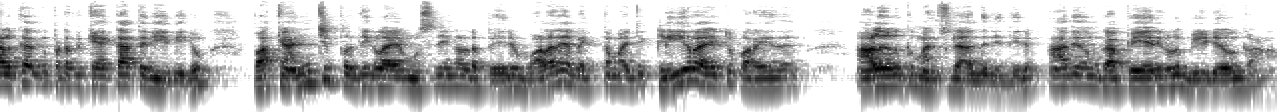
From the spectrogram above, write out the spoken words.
ആൾക്കാർക്ക് പെട്ടെന്ന് കേൾക്കാത്ത രീതിയിലും ബാക്കി അഞ്ച് പ്രതികളായ മുസ്ലിങ്ങളുടെ പേര് വളരെ വ്യക്തമായിട്ട് ക്ലിയർ ആയിട്ട് പറയുന്നത് ആളുകൾക്ക് മനസ്സിലാകുന്ന രീതിയിലും ആദ്യം നമുക്ക് ആ പേരുകളും വീഡിയോയും കാണാം.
